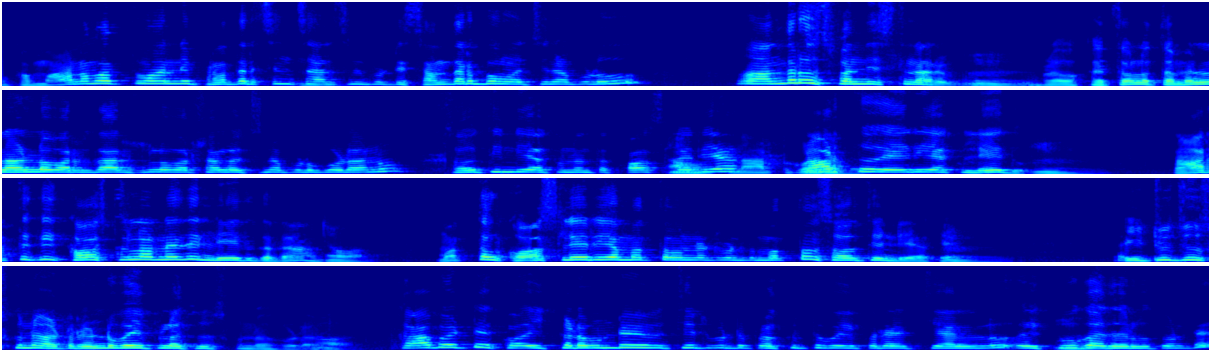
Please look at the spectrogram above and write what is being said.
ఒక మానవత్వాన్ని ప్రదర్శించాల్సినటువంటి సందర్భం వచ్చినప్పుడు అందరూ స్పందిస్తున్నారు. ఇప్పుడు గతంలో తమిళనాడులో వరదార్షులు వర్షాలు వచ్చినప్పుడు కూడాను సౌత్ ఇండియాకు ఉన్నంత కోస్టల్ ఏరియా నార్త్. ఏరియాకి లేదు. నార్త్కి కోస్టల్ అనేది లేదు కదా. మొత్తం కోస్టల్ ఏరియా మొత్తం ఉన్నటువంటి మొత్తం సౌత్ ఇండియాకి ఇటు చూసుకున్నా అటు రెండు వైపులా చూసుకున్నా కూడా. కాబట్టి ఇక్కడ ఉండే వచ్చేటువంటి ప్రకృతి వైపరీత్యాలు ఎక్కువగా జరుగుతుంటే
